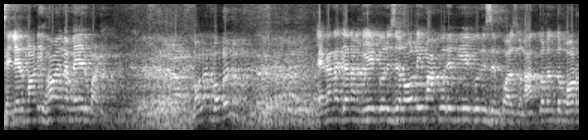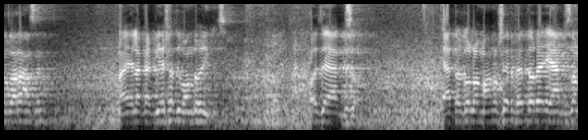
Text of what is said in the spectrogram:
ছেলের বাড়ি হয় না মেয়ের বাড়ি? বলেন বলেন। এখানে যারা বিয়ে করেছেন, অলিমা করে বিয়ে করেছেন কয়েকজন হাত তোলেন তো, বড় যারা আছেন। না, এলাকায় বিয়ে সাথে বন্ধ হয়ে গেছে। ওই যে একজন। এতগুলো মানুষের ভেতরে একজন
